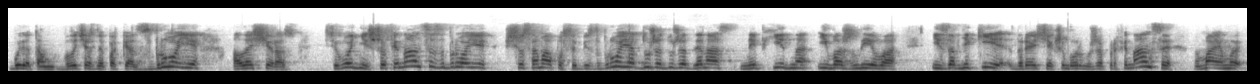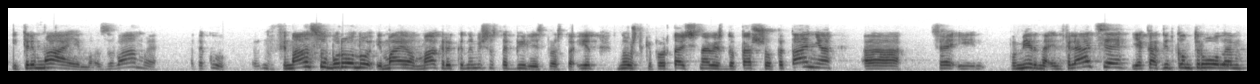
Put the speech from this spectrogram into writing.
буде там величезний пакет зброї. Але ще раз, сьогодні що фінанси зброї, що сама по собі зброя дуже дуже для нас необхідна і важлива. І завдяки до речі, якщо ми говоримо вже про фінанси, ми маємо і тримаємо з вами таку. ну, Фінансову оборону і маємо макроекономічну стабільність. Просто і знову ж таки повертаючись навіть до першого питання, е, це і помірна інфляція, яка під контролем,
